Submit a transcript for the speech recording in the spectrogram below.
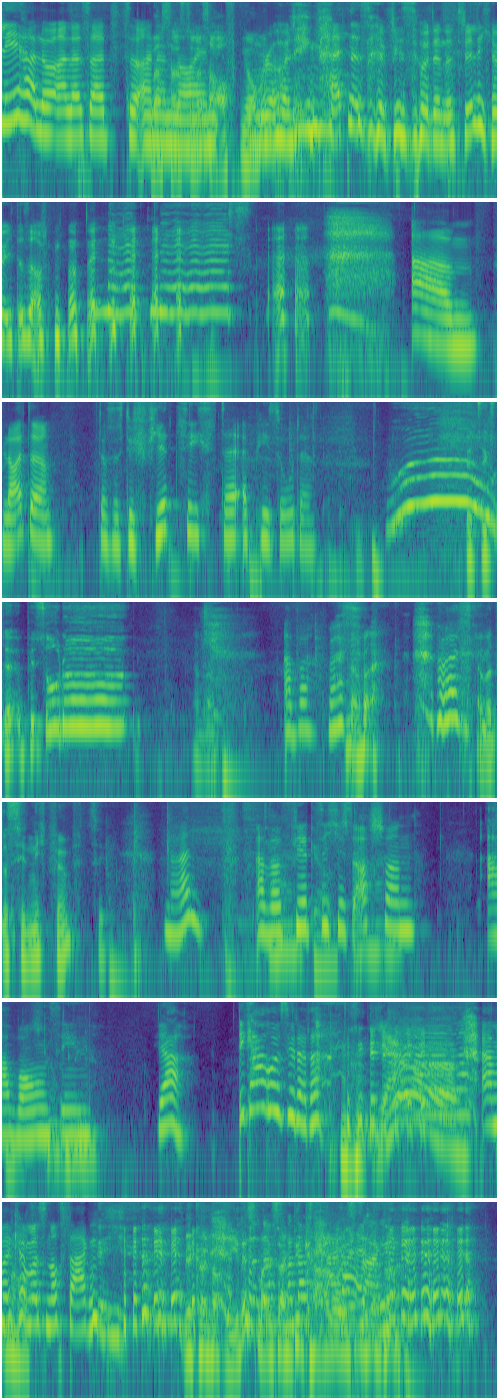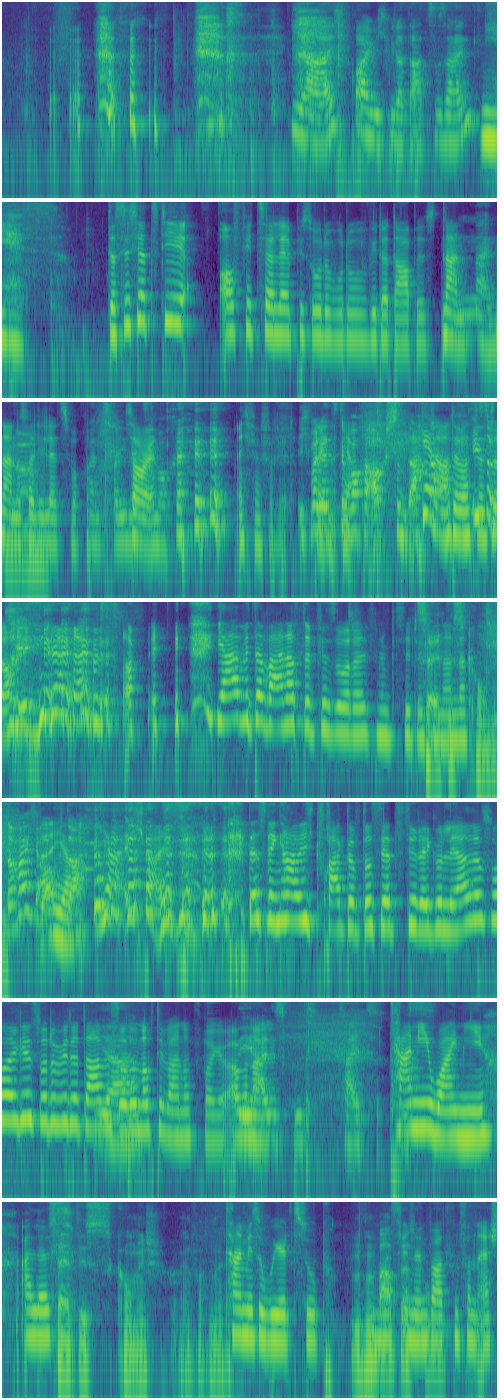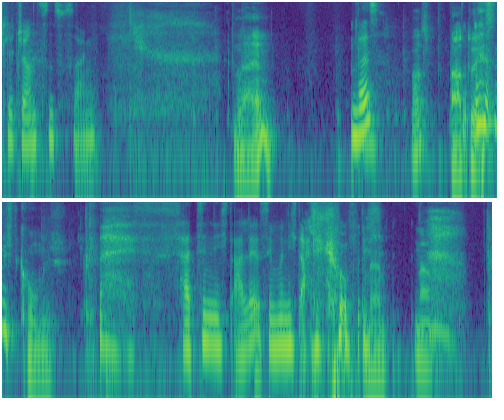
Hallo allerseits zu einer Was, hast neuen aufgenommen? Rolling Madness Episode. Natürlich habe ich das aufgenommen. ähm, Leute, das ist die 40. Episode. 40. Episode! Aber, Aber was? aber, Was? aber das sind nicht 50. Nein. Aber 40 ist auch schon Avancen. Ja. Die Caro ist wieder da. Ja! Einmal können wir es noch sagen. Wir können auch jedes Mal sagen, die Caro ist wieder da. Ja, ich freue mich wieder da zu sein. Yes. Das ist jetzt die offizielle Episode, wo du wieder da bist. Nein, Nein. nein, das war die letzte Woche. Nein, das war die Sorry, letzte Woche. ich bin verwirrt. Ich war letzte Ja. Woche auch schon da. Genau, du warst Ist letzte okay. Woche. Sorry. Ja, mit der Weihnachtsepisode. Ich bin ein bisschen Zeit durcheinander. ist komisch. Da war ich auch ja. da. ja, ich weiß. Deswegen habe ich gefragt, ob das jetzt die reguläre Folge ist, wo du wieder da bist, Ja. oder noch die Weihnachtsfolge. Aber Nee, nein. alles gut. Zeit. Timey-wimey, alles. Zeit ist komisch. Einfach nicht. Time is a weird soup, um Bart es in den komisch. Worten von Ashley Johnson zu sagen. Nein, Was? Was? Bartu ist nicht komisch. Das hat sie nicht alle, sind wir nicht alle komisch. Nein. Nein.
